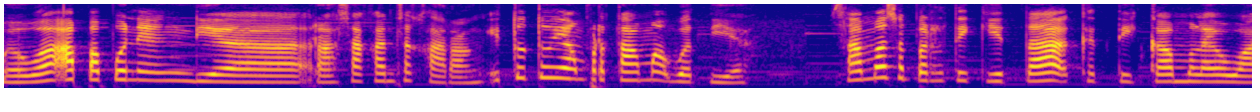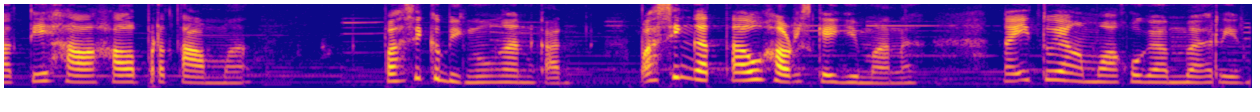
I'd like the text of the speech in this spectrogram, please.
bahwa apa pun yang dia rasakan sekarang itu tuh yang pertama buat dia. Sama seperti kita ketika melewati hal-hal pertama pasti kebingungan kan? Pasti nggak tahu harus kayak gimana. Nah itu yang mau aku gambarin.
